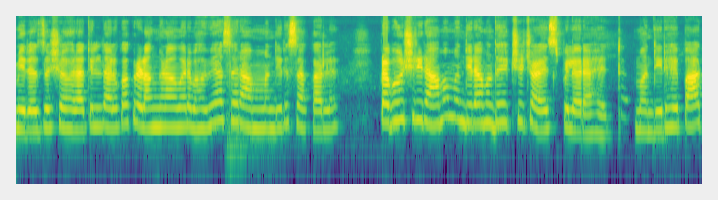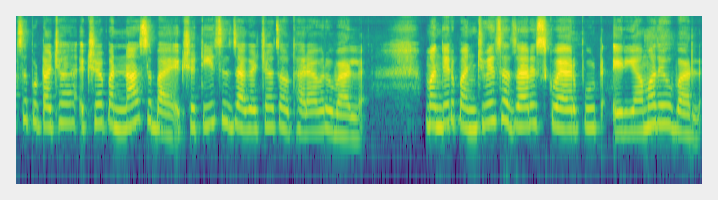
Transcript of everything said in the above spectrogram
मिरज शहरातील तालुका क्रीडांगणावर भव्य असं राम मंदिर साकारलंय प्रभू श्री राम मंदिरामध्ये एकशे चाळीस पिलर आहेत. मंदिर हे पाच फुटाच्या एकशे पन्नास बाय एकशे तीस जागेच्या चौथाऱ्यावर उभारलं. मंदिर पंचवीस हजार स्क्वेअर फूट एरियामध्ये उभारलं.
